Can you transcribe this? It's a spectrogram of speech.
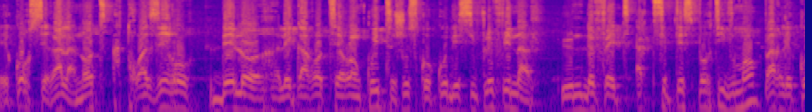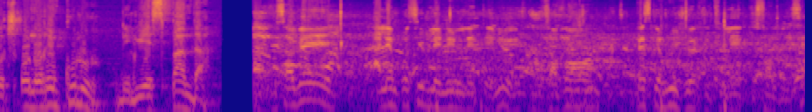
et corsera la note à 3-0. Dès lors, les carottes seront cuites jusqu'au coup des sifflets final. Une défaite acceptée sportivement par le coach Honoré Koulou de l'US Panda. Vous savez, à l'impossible, nul n'est tenu. Nous avons presque 8 joueurs titulaires qui sont blessés.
